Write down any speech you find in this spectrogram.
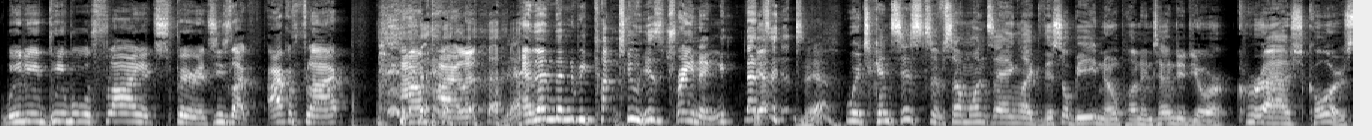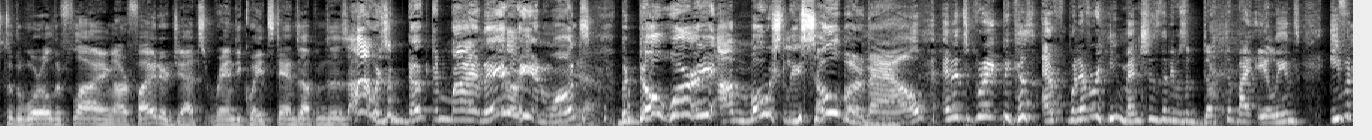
"We need people with flying experience." He's like, "I can fly." I'm a pilot, and then then we cut to his training. That's Yep. it. Yeah. Which consists of someone saying, like, this'll be, no pun intended, your crash course to the world of flying our fighter jets. Randy Quaid stands up and says, I was abducted by an alien once, but don't worry, I'm mostly sober now. And it's great because ev- whenever he mentions that he was abducted by aliens, even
